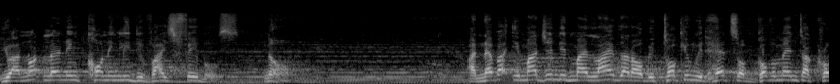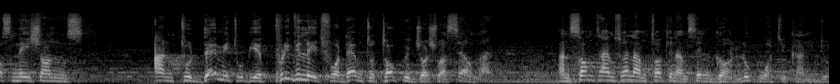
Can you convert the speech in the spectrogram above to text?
You are not learning cunningly devised fables. No I never imagined in my life that I'll be talking with heads of government across nations and to them it will be a privilege for them to talk with Joshua Selman. And sometimes when I'm talking I'm saying God look what you can do.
